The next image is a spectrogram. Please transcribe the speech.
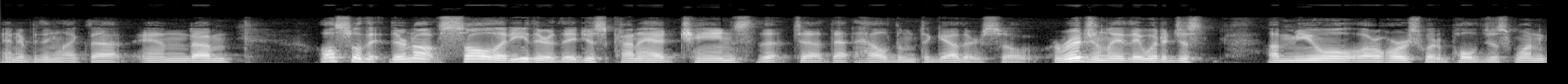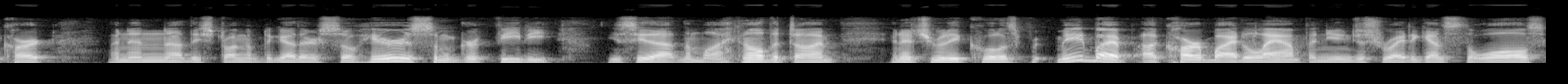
and everything like that. And um, also they're not solid either. They just kind of had chains that uh, that held them together. So originally they would have just a mule or a horse would have pulled just one cart and then uh, they strung them together. So here is some graffiti. You see that in the mine all the time, and it's really cool. It's made by a, a carbide lamp, and you can just write against the walls.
